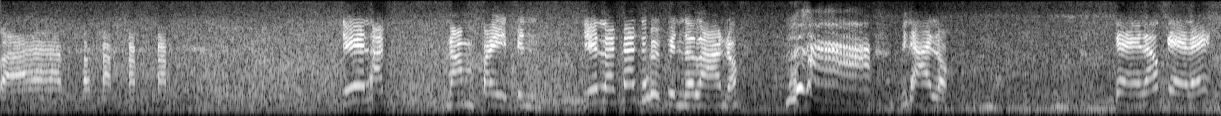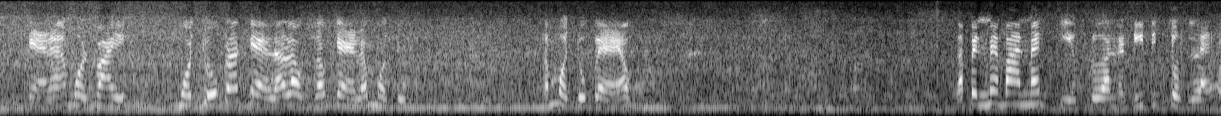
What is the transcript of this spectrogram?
ปับปับปับปับปับเจรัตนำไปเป็นเจรัตน่าจะไปเป็นดาราเนาะไม่ได้หรอก แก่แล้วแก่แล้วแก่แล้วหมดไฟ หมดยุคแล้วแก่แล้วเราเราแก่แล้วหมดยุคแล้วหมดยุคแล้วแล้วเป็นแม่บ้านแม่จีบเรือนอะดีที่จุดแล้ว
